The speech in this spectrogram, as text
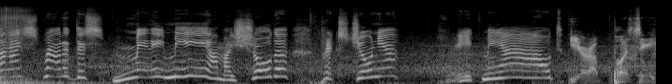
and I sprouted this mini-me on my shoulder. Bricks Jr. freaked me out. You're a pussy.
